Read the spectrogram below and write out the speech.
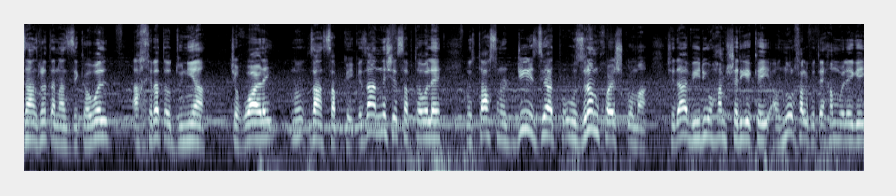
ځان زړه ته نږدې کول آخرت او دنیا چې غواړئ نو ځان ثبت کړئ که ځان نشئ ثبتولی نو تاسو نه ډیر زیات په عذرن خواهش کوم چې دا ویډیو هم شریک کړئ او نور خلکو ته هم ولېږئ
